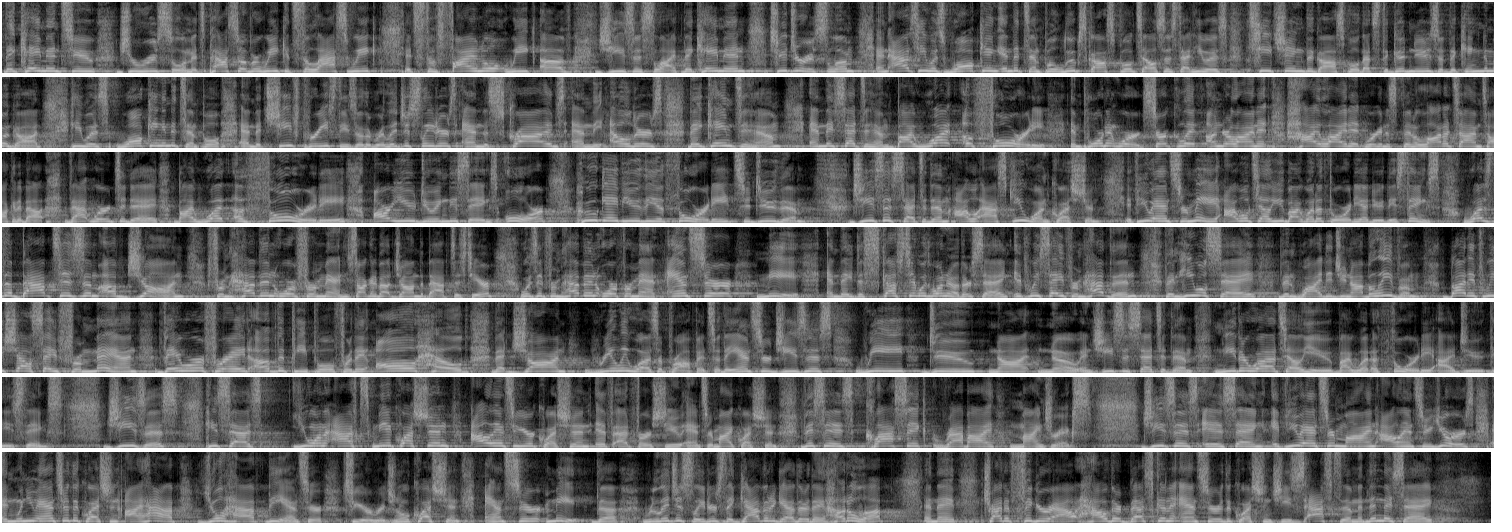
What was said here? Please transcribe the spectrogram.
they came into Jerusalem. It's Passover week. It's the last week. It's the final week of Jesus' life. They came in to Jerusalem, and as he was walking in the temple, Luke's gospel tells us that he was teaching the gospel. That's the good news of the kingdom of God. He was walking in the temple, and the chief priests, these are the religious leaders, and the scribes and the elders, they came to him and they said to him, By what authority? Important word. Circle it, underline it, highlight it. We're going to spend a lot of time time talking about that word today. By what authority are you doing these things? Or who gave you the authority to do them? Jesus said to them, I will ask you one question. If you answer me, I will tell you by what authority I do these things. Was the baptism of John from heaven or from man? He's talking about John the Baptist here. Was it from heaven or from man? Answer me. And they discussed it with one another, saying, If we say from heaven, then he will say, Then why did you not believe him? But if we shall say from man, they were afraid of the people, for they all held that John really was a prophet. So they answered Jesus, We do not know. And Jesus said to them, Neither will I tell you by what authority I do these things. Jesus, he says, you want to ask me a question? I'll answer your question if at first you answer my question. This is classic rabbi mind tricks. Jesus is saying, if you answer mine, I'll answer yours. And when you answer the question I have, you'll have the answer to your original question. Answer me. The religious leaders, they gather together, they huddle up, and they try to figure out how they're best going to answer the question Jesus asks them. And then they say,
